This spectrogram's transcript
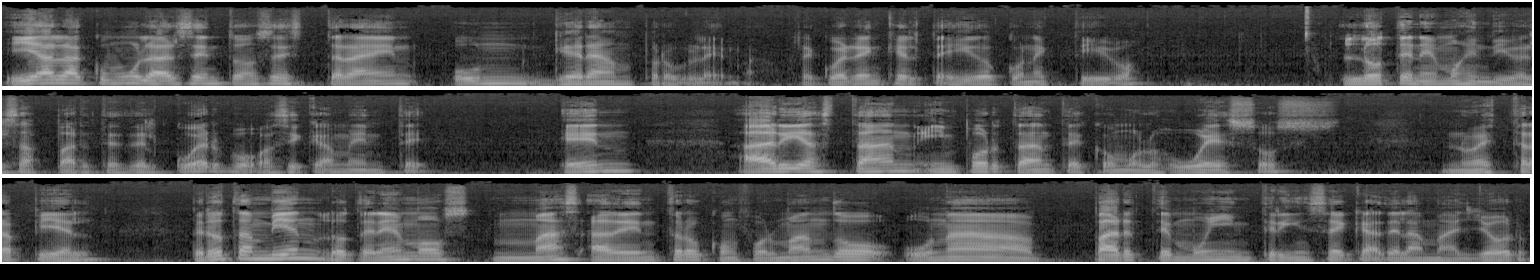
Y al acumularse entonces traen un gran problema. Recuerden que el tejido conectivo lo tenemos en diversas partes del cuerpo, básicamente en áreas tan importantes como los huesos, nuestra piel, pero también lo tenemos más adentro conformando una parte muy intrínseca de la mayor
